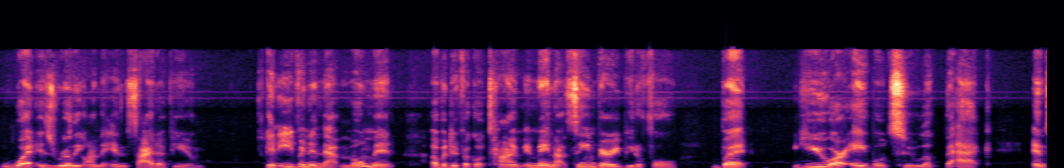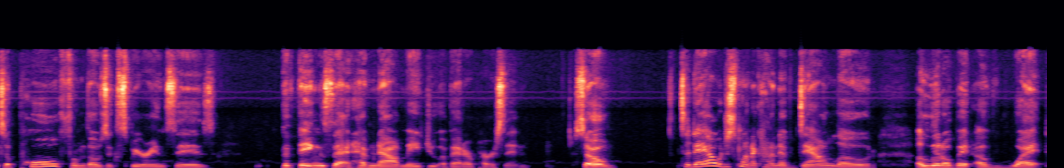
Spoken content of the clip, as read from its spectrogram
what is really on the inside of you. And even in that moment of a difficult time, it may not seem very beautiful, but you are able to look back and to pull from those experiences the things that have now made you a better person. So, today I would just want to kind of download a little bit of what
